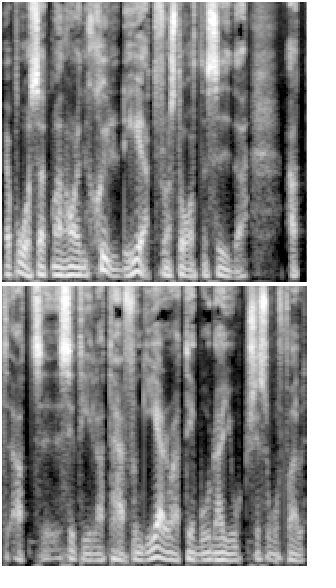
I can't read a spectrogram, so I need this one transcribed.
Jag påstår att man har en skyldighet från statens sida att, att se till att det här fungerar och att det borde ha gjorts i så fall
